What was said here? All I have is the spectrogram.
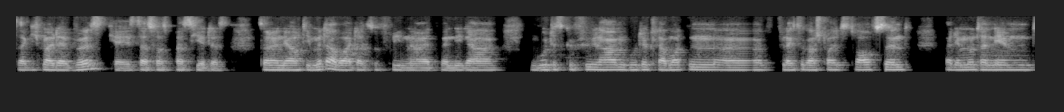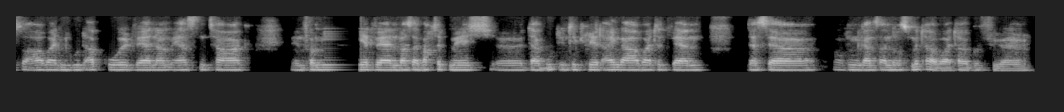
sag ich mal, der Worst Case, das, was passiert ist, sondern ja auch die Mitarbeiterzufriedenheit, wenn die da ein gutes Gefühl haben, gute Klamotten, äh, vielleicht sogar stolz drauf sind, bei dem Unternehmen zu arbeiten, gut abgeholt werden am ersten Tag, informiert werden, was erwartet mich, äh, da gut integriert eingearbeitet werden. Das ist ja auch ein ganz anderes Mitarbeitergefühl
